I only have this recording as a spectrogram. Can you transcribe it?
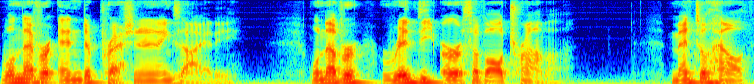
We'll never end depression and anxiety. We'll never rid the earth of all trauma. Mental health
